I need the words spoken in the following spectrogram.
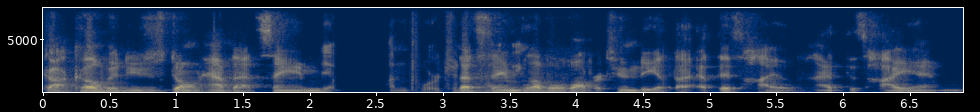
got COVID, you just don't have that same yep. unfortunate that same level of opportunity at that at this high at this high end,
